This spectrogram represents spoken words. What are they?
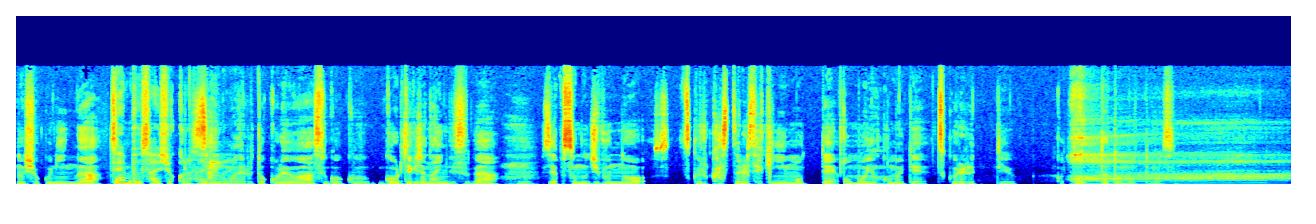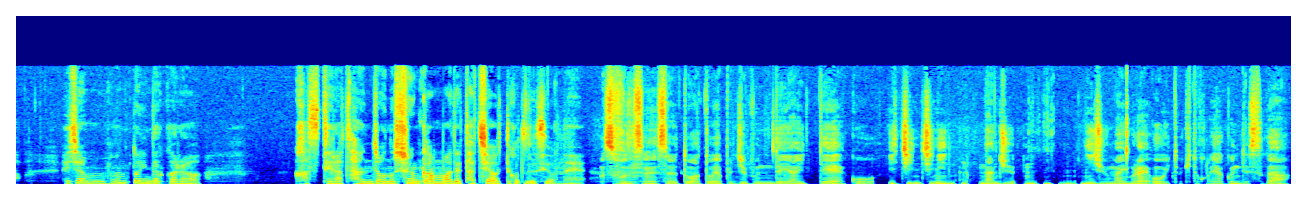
の職人が全部最初から最後まで。やるとこれはすごく合理的じゃないんですが、やっぱその自分の作るカステラに責任持って思いを込めて作れるっていうことだと思ってます。えじゃあもう本当にだからカステラ誕生の瞬間まで立ち会うってことですよね。そうですよね。それとあとやっぱり自分で焼いてこう1日に何十ん20枚ぐらい多い時とか焼くんですが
